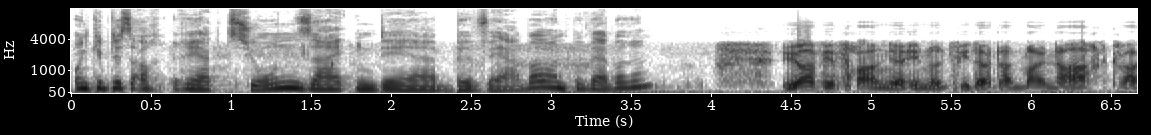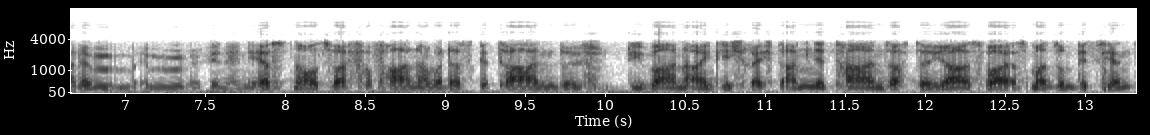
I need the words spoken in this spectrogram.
Und gibt es auch Reaktionen seitens der Bewerber und Bewerberinnen? Ja, wir fragen ja hin und wieder dann mal nach. Gerade im, im, in den ersten Auswahlverfahren haben wir das getan. Die waren eigentlich recht angetan, sagte, ja, es war erstmal so ein bisschen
